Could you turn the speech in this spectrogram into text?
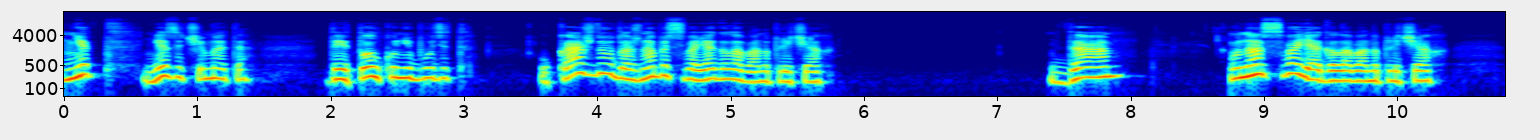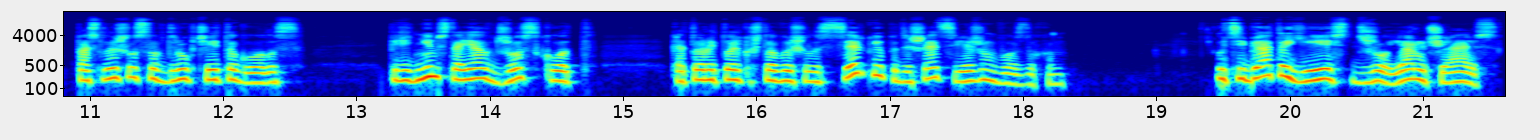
Нет, незачем это, да и толку не будет. У каждого должна быть своя голова на плечах. Да, у нас своя голова на плечах, — послышался вдруг чей-то голос. Перед ним стоял Джо Скотт, который только что вышел из церкви подышать свежим воздухом. «У тебя-то есть, Джо, я ручаюсь»,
